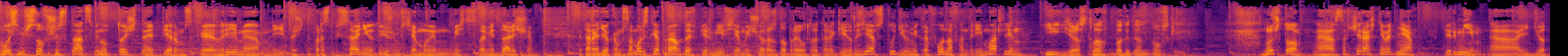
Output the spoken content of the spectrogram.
8 часов 16 минут, точное пермское время, и точно по расписанию движемся мы вместе с вами дальше. Это радио «Комсомольская правда» в Перми. Всем еще раз доброе утро, дорогие друзья. В студии у микрофонов Андрей Матлин. И Ярослав Богдановский. Ну что, э, со вчерашнего дня в Перми э, идет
